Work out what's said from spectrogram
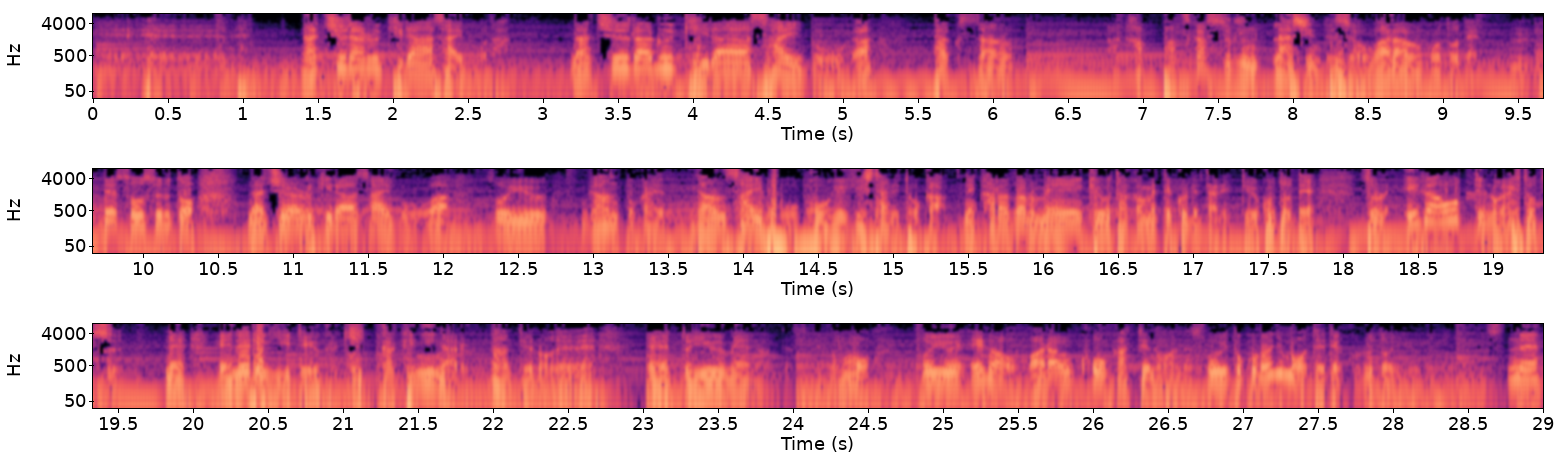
えー、ナチュラルキラー細胞だ。ナチュラルキラー細胞が、たくさん活発化するらしいんですよ。笑うことで。うん。で、そうすると、ナチュラルキラー細胞は、そういう癌とか、癌細胞を攻撃したりとか、ね、体の免疫を高めてくれたりということで、その笑顔っていうのが一つ、ね、エネルギーというかきっかけになる、なんていうのでね、えっ、と、有名なんですけども、そういう笑顔、笑う効果っていうのはね、そういうところにも出てくるということなんですね。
